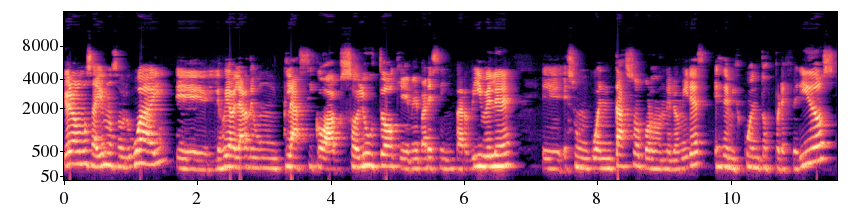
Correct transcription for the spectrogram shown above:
Y ahora vamos a irnos a Uruguay. Eh, les voy a hablar de un clásico absoluto que me parece imperdible. Eh, es un cuentazo por donde lo mires, es de mis cuentos preferidos.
